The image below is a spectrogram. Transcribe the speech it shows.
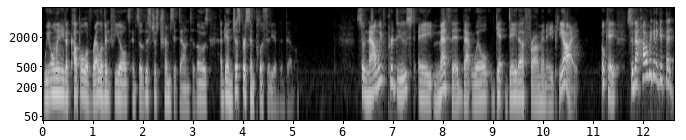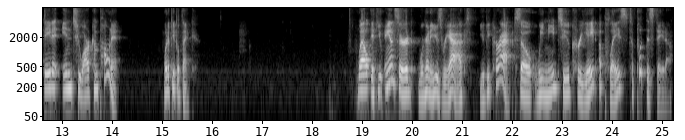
We only need a couple of relevant fields. And so this just trims it down to those, again, just for simplicity of the demo. So now we've produced a method that will get data from an API. Okay, so now how are we going to get that data into our component? What do people think? Well, if you answered, we're going to use React, you'd be correct. So we need to create a place to put this data.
